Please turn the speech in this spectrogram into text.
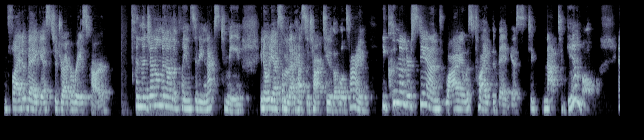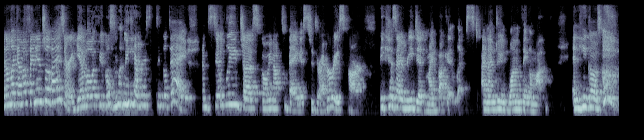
and fly to Vegas to drive a race car. And the gentleman on the plane sitting next to me, you know, when you have someone that has to talk to you the whole time, he couldn't understand why I was flying to Vegas to not to gamble. And I'm like, I'm a financial advisor. I gamble with people's money every single day. I'm simply just going out to Vegas to drive a race car because I redid my bucket list and I'm doing one thing a month. And he goes,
